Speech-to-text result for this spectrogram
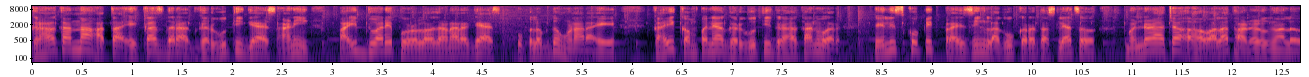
ग्राहकांना आता एकाच दरात घरगुती गॅस आणि पाईपद्वारे पुरवला जाणारा गॅस उपलब्ध होणार आहे. काही कंपन्या घरगुती ग्राहकांवर टेलिस्कोपिक प्राइसिंग लागू करत असल्याचं मंडळाच्या अहवालात आढळून आलं.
